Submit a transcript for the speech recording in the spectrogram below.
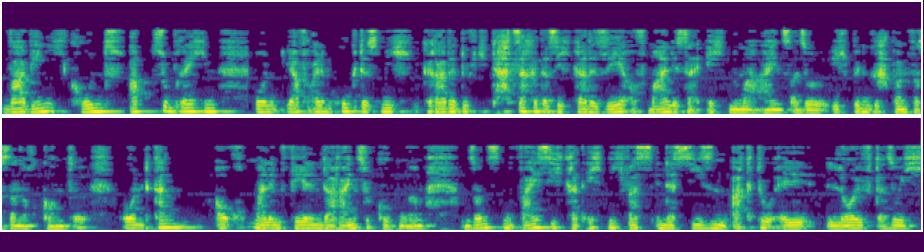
war wenig Grund abzubrechen und ja, vor allem huckt es mich gerade durch die Tatsache, dass ich gerade sehe, auf Mal ist er echt Nummer eins. Also ich bin gespannt, was da noch kommt und kann auch mal empfehlen, da reinzugucken. Ähm, ansonsten weiß ich gerade echt nicht, was in der Season aktuell läuft. Also ich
